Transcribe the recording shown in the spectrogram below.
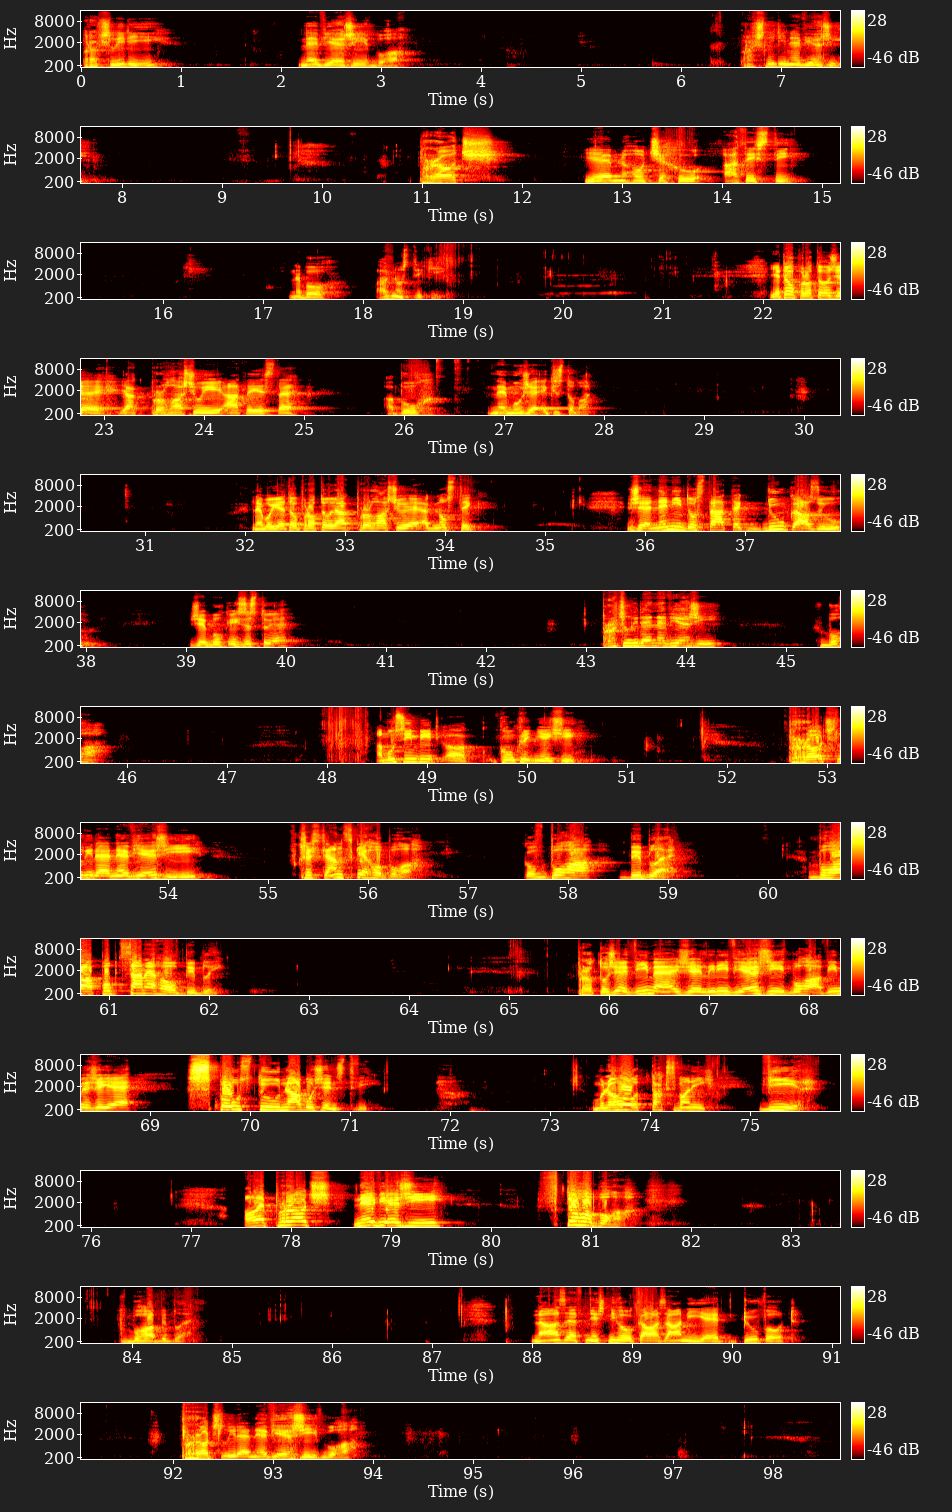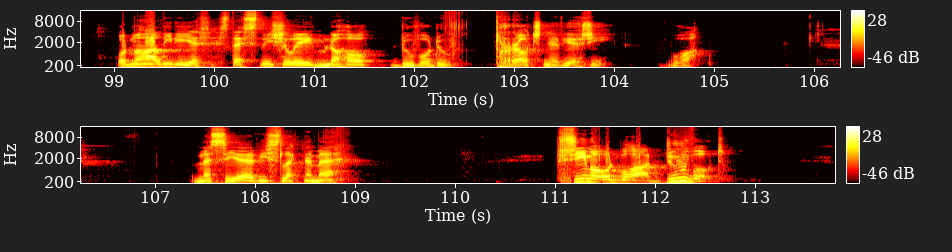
Proč lidi nevěří v Boha? Proč lidi nevěří? Proč je mnoho Čechů ateisty nebo agnostiky? Je to proto, že jak prohlašují ateisté, a Bůh nemůže existovat? Nebo je to proto, jak prohlašuje agnostik, že není dostatek důkazů, že Bůh existuje? Proč lidé nevěří v Boha? A musím být uh, konkrétnější proč lidé nevěří v křesťanského Boha, jako v Boha Bible, Boha popsaného v Bibli. Protože víme, že lidi věří v Boha, víme, že je spoustu náboženství. Mnoho takzvaných vír. Ale proč nevěří v toho Boha? V Boha Bible. Název dnešního kázání je důvod, proč lidé nevěří v Boha. Od mnoha lidí jste slyšeli mnoho důvodů, proč nevěří v Boha. Dnes si je vyslechneme přímo od Boha důvod,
